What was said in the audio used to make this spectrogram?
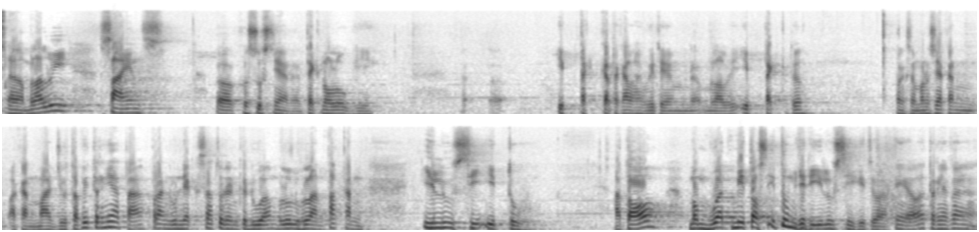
Uh, melalui sains uh, khususnya teknologi uh, iptek katakanlah begitu ya melalui iptek itu bangsa manusia akan akan maju. Tapi ternyata perang dunia ke satu dan kedua meluluh lantakan ilusi itu atau membuat mitos itu menjadi ilusi gitu. Artinya oh, ternyata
